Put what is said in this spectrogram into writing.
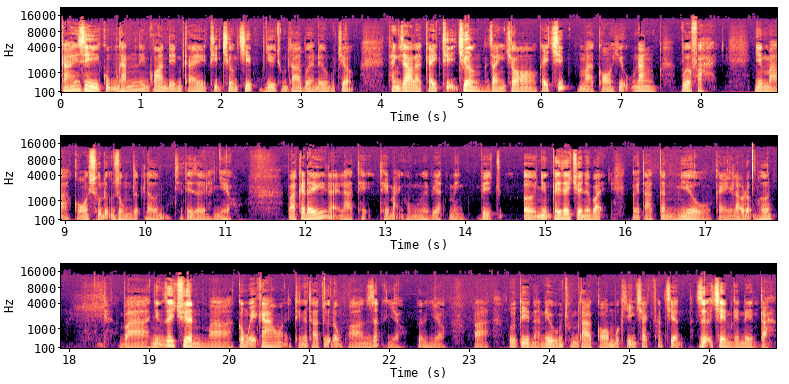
Cái gì cũng gắn liên quan đến cái thị trường chip như chúng ta vừa nêu lúc trước. Thành ra là cái thị trường dành cho cái chip mà có hiệu năng vừa phải nhưng mà có số lượng dùng rất lớn trên thế giới là nhiều và cái đấy lại là thế, thế mạnh của người Việt mình. Vì ở những cái dây chuyền như vậy người ta cần nhiều cái lao động hơn. Và những dây chuyền mà công nghệ cao ấy, thì người ta tự động hóa rất là nhiều rất là nhiều. Và tôi tin là nếu chúng ta có một chính sách phát triển dựa trên cái nền tảng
